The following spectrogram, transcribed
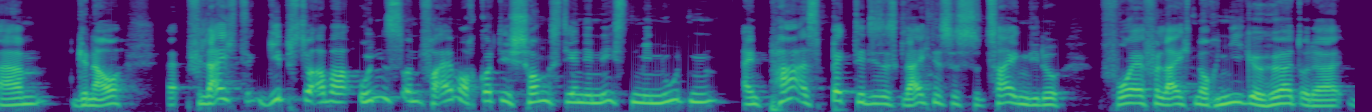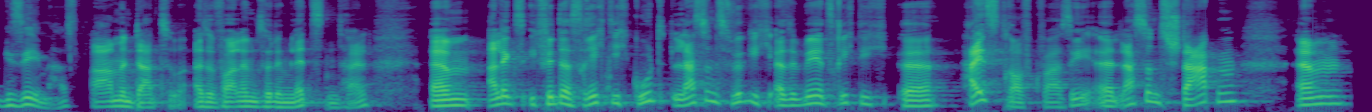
Ähm, genau. Äh, vielleicht gibst du aber uns und vor allem auch Gott die Chance, dir in den nächsten Minuten ein paar Aspekte dieses Gleichnisses zu zeigen, die du vorher vielleicht noch nie gehört oder gesehen hast. Amen dazu. Also vor allem zu dem letzten Teil. Ähm, Alex, ich finde das richtig gut. Lass uns wirklich, also ich bin jetzt richtig äh, heiß drauf quasi. Äh, lass uns starten. Ähm,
